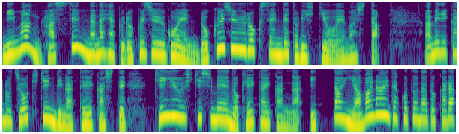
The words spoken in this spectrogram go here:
2万8765円66銭で取引を終えました。アメリカの長期金利が低下して金融引き締めへの警戒感が一旦和らいだことなどから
